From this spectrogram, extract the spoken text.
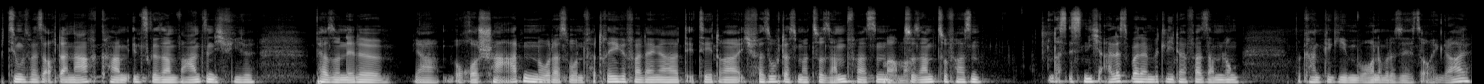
beziehungsweise auch danach kam insgesamt wahnsinnig viel personelle ja, Rochaden oder es wurden Verträge verlängert etc. Ich versuche das mal zusammenfassen, mal. zusammenzufassen. Das ist nicht alles bei der Mitgliederversammlung bekannt gegeben worden, aber das ist jetzt auch egal.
